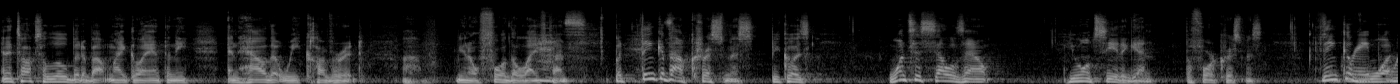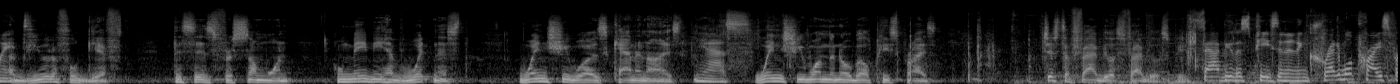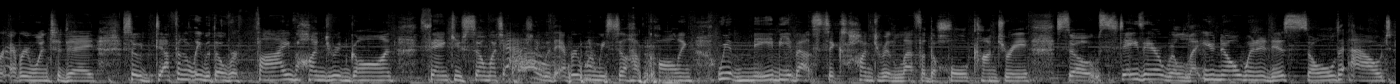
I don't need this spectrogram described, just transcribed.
And it talks a little bit about Michael Anthony and how that we cover it, um, you know, for the lifetime. Yes. But think about Christmas because once it sells out, you won't see it again before Christmas. Think of what point. a beautiful gift this is for someone who maybe have witnessed when she was canonized. Yes. When she won the Nobel Peace Prize. Just a fabulous, fabulous piece. Fabulous piece and an incredible price for everyone today. So definitely with over 500 gone, thank you so much. Actually, with everyone we still have calling, we have maybe about 600 left of the whole country. So stay there. We'll let you know when it is sold out.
